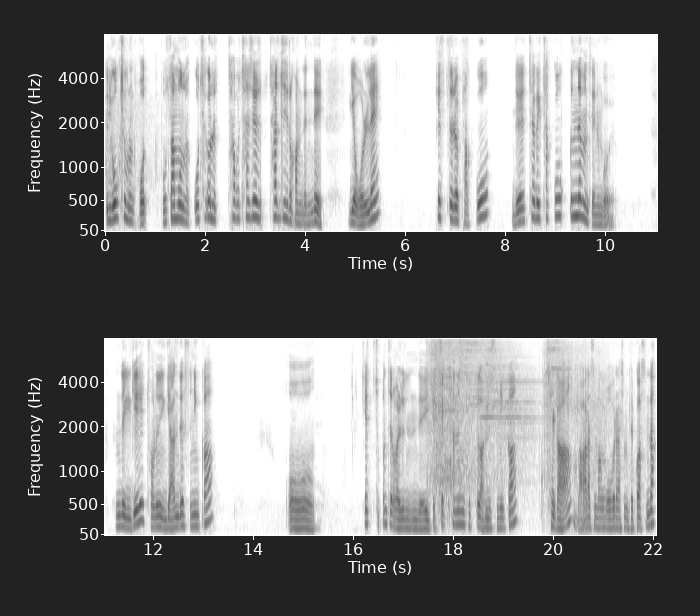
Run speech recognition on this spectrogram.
그리고 혹시 모르니까 버- 보스 한번 잡고 책을 찾, 찾으, 찾으시러 가면 되는데, 이게 원래 퀘스트를 받고, 이제 책을 찾고 끝내면 되는 거예요. 근데 이게 저는 이게 안 됐으니까 어 퀘스트 첫 번째로 알려줬는데 이게 책 찾는 퀘스트가 안 됐으니까 제가 말하신 방법을 하시면 될 것 같습니다.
